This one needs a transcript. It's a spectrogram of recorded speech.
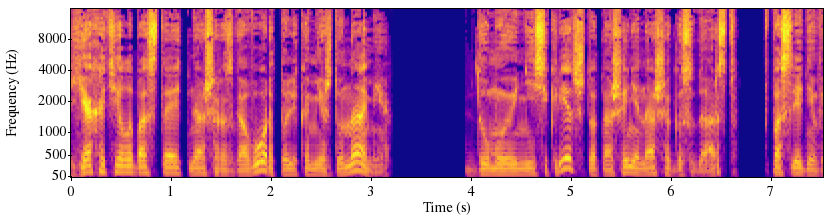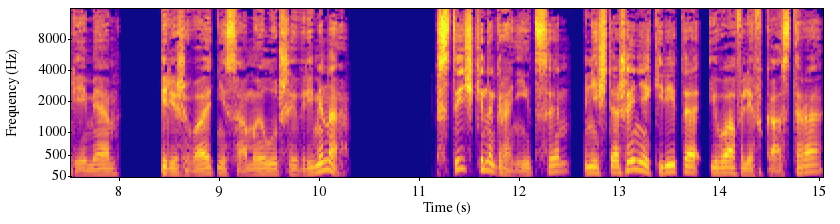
Я хотела бы оставить наш разговор только между нами. Думаю, не секрет, что отношения наших государств в последнее время переживают не самые лучшие времена. Стычки на границе, уничтожение Кирита и Вафлев Кастера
